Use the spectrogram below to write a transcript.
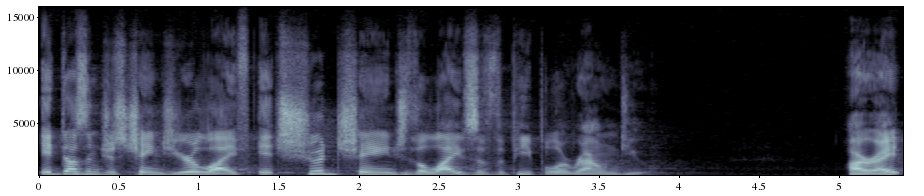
it doesn't just change your life, it should change the lives of the people around you. All right?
